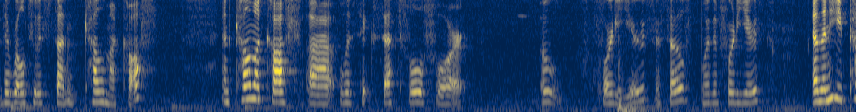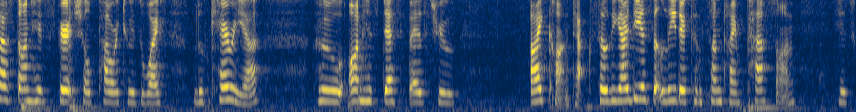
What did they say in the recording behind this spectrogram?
the role to his son Kalmykov. And Kalmykov uh, was successful for, oh, 40 years or so, more than 40 years. And then he passed on his spiritual power to his wife, Lukeria, who on his deathbed through eye contact. So the idea is that leader can sometimes pass on his,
